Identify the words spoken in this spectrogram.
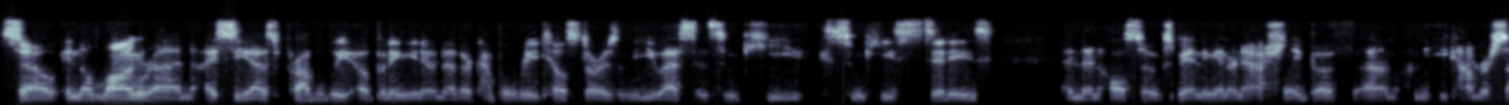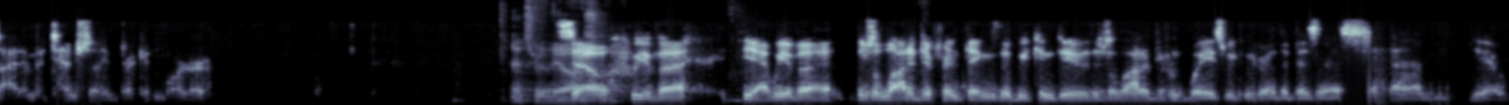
So in the long run, I see us probably opening, you know, another couple retail stores in the U.S. and some key some key cities, and then also expanding internationally, both um, on the e-commerce side and potentially in brick and mortar. That's really awesome. So we have a yeah we have a there's a lot of different things that we can do. There's a lot of different ways we can grow the business. Um, you know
